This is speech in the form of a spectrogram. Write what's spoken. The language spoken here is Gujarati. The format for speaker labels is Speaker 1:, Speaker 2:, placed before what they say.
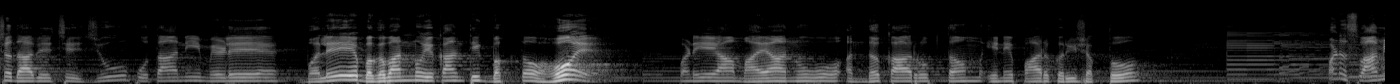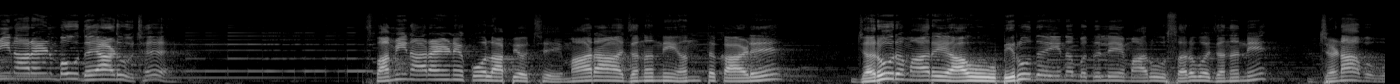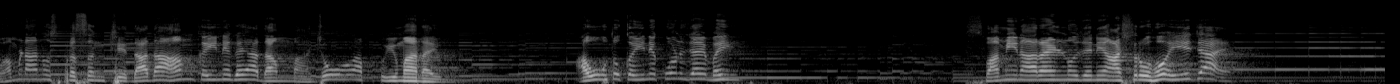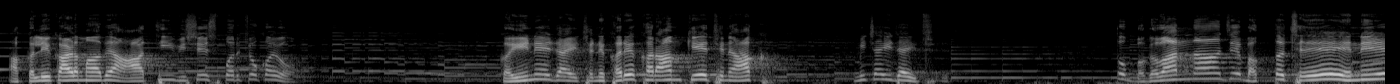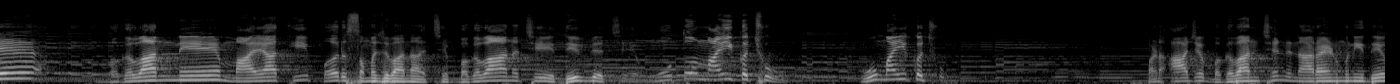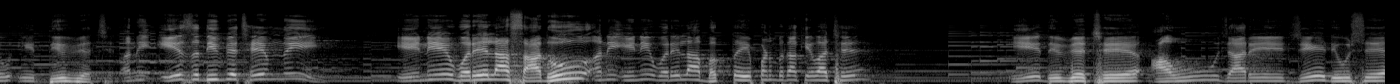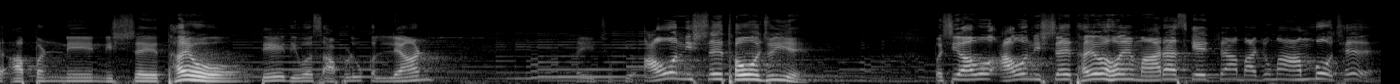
Speaker 1: પાર્ષદ આવે છે જો પોતાની મેળે ભલે ભગવાનનો એકાંતિક ભક્ત હોય, પણ એ આ માયાનું અંધકારરૂપ તમ એને પાર કરી શકતો પણ સ્વામિનારાયણ બહુ દયાળુ છે. સ્વામિનારાયણે કોલ આપ્યો છે, મારા જનની અંતકાળે જરૂર મારે આવું બિરુદ એના બદલે મારું સર્વ જનને જણાવવું. હમણાંનો પ્રસંગ છે. દાદા, આમ કહીને ગયા ધામમાં. જો આ વિમાન આવ્યું. આવું તો કહીને કોણ જાય ભાઈ? સ્વામિનારાયણનો જેને આશરો હોય એ જાય. આ કલિકાળમાં હવે આથી વિશેષ પરચો કયો? કહીને જાય છે ને ખરેખર આમ કે છે ને આંખ મીચાઈ જાય છે. તો ભગવાનના જે ભક્ત છે એને ભગવાનને માયાથી પર સમજવાના છે. ભગવાન છે, દિવ્ય છે. હું તો માઇક છું. હું માયિક છું. પણ આ જે ભગવાન છે ને નારાયણ મુનિ દેવ, એ દિવ્ય છે. અને એ જ દિવ્ય છે એમ નહીં. એને વરેલા સાધુ અને એને વરેલા ભક્ત એ પણ બધા કેવા છે? એ દિવ્ય છે, આવું જ્યારે જે દિવસે આપણને નિશ્ચય થયો, તે દિવસ આપણું કલ્યાણ થઈ ચૂક્યું. આવો નિશ્ચય થવો જોઈએ. પછી આવો આવો નિશ્ચય થયો હોય, મહારાજ કે બાજુમાં આંબો છે.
